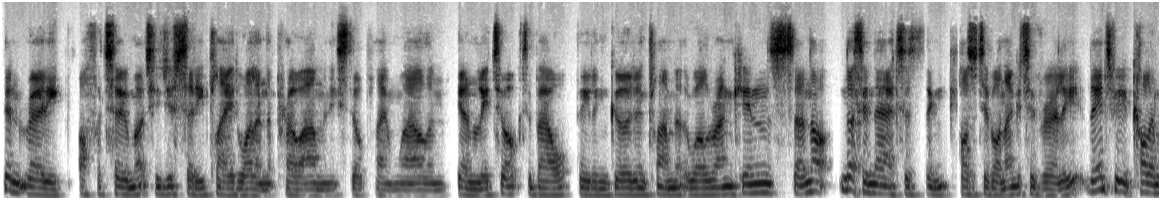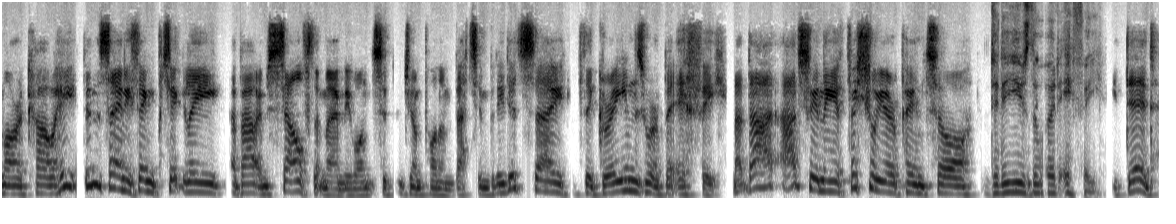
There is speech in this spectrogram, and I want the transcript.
Didn't really offer too much. He just said he played well in the pro am and he's still playing well. And generally talked about feeling good and climbing up the world rankings. So not nothing there to think positive or negative really. They interviewed Collin Morikawa. He didn't say anything particularly about himself that made me want to jump on and bet him, but he did say the greens were a bit iffy. That, that actually in the official European tour, Did he use the word iffy? he did.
